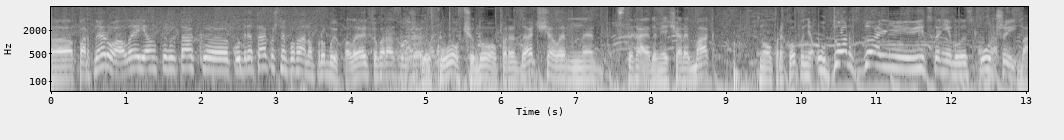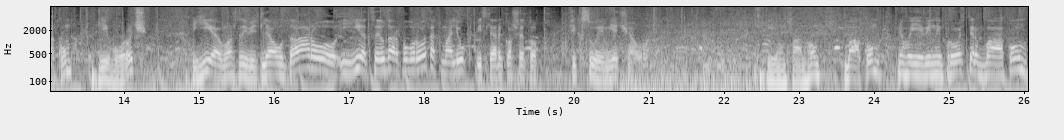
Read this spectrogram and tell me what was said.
е, партнеру, але я вам скажу так, е, Кудря також непогано пробив, але цього разу вже Юрков, чудова передача, але не встигає до м'яча рибак. Знову перехоплення. Удар з дальньої відстані блискучий. Бакум ліворуч. Є можливість для удару. І є цей удар по воротах. Малюк після рикошету фіксує м'яча. Лівим флангом. Бакум. В нього є вільний простір. Бакум.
